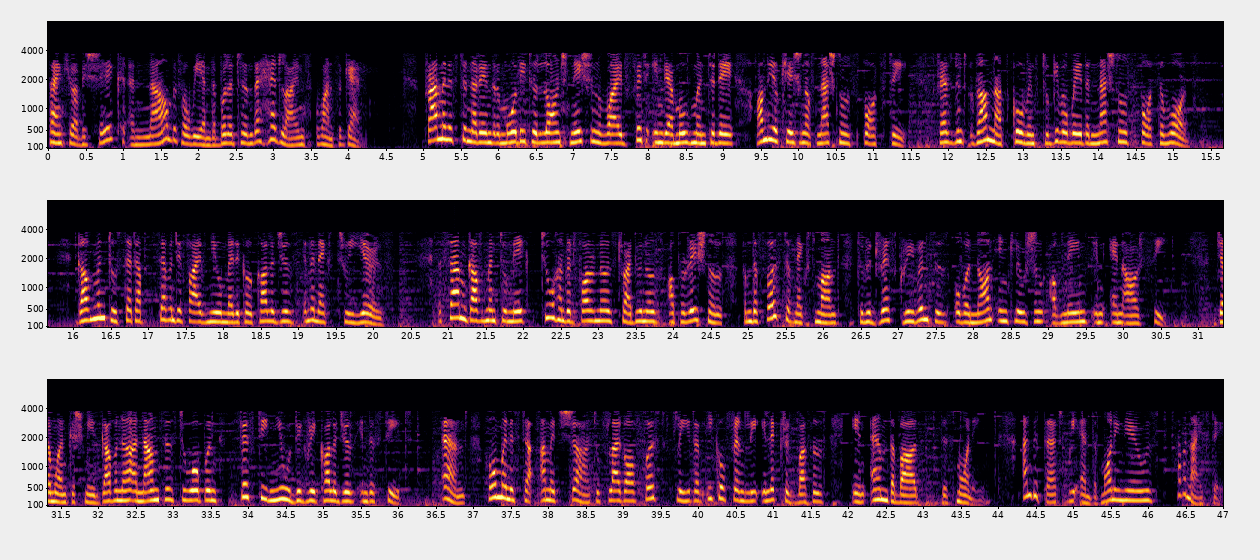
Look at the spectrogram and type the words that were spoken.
Thank you, Abhishek. And now, before we end the bulletin, the headlines once again. Prime Minister Narendra Modi to launch nationwide Fit India movement today on the occasion of National Sports Day. President Ramnath Kovind to give away the National Sports Awards. Government to set up 75 new medical colleges in the next three years. Assam government to make 200 foreigners tribunals operational from the 1st of next month to redress grievances over non-inclusion of names in NRC. Jammu and Kashmir governor announces to open 50 new degree colleges in the state. And Home Minister Amit Shah to flag off first fleet of eco-friendly electric buses in Ahmedabad this morning. And with that, we end the morning news. Have a nice day.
